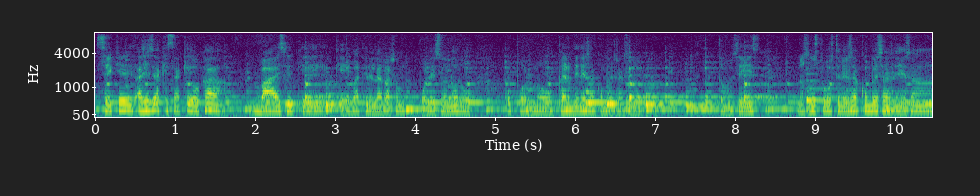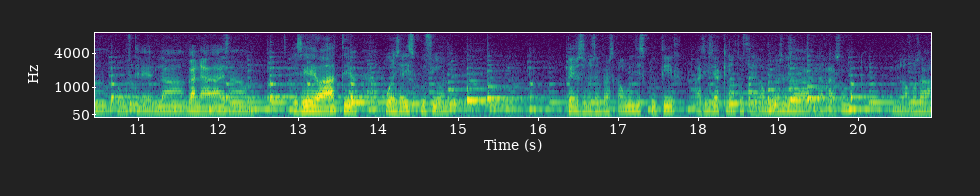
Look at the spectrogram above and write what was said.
sé que así sea que está equivocada, va a decir que, que va a tener la razón por ese honor o, o por no perder esa conversación. Entonces, nosotros podemos tener esa conversación, esa, podemos tener la ganada esa, ese debate o esa discusión, pero si nos enfrascamos en discutir, así sea que nosotros tengamos esa, la razón, no vamos a,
